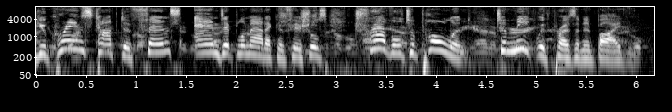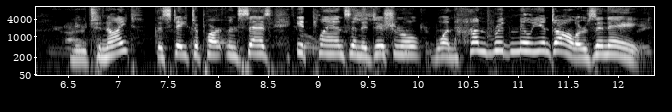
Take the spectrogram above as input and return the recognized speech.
Ukraine's top defense and diplomatic officials traveled to Poland to meet with President Biden. New tonight, the State Department says it plans an additional $100 million in aid.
